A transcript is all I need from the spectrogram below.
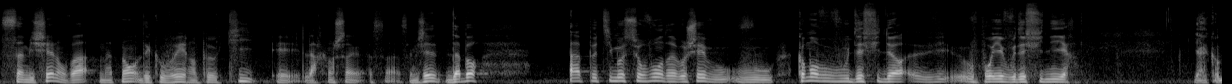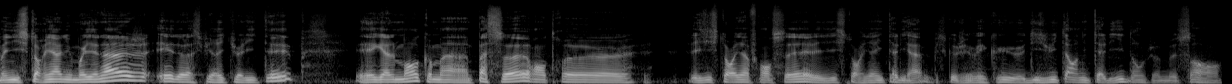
Saint-Michel. On va maintenant découvrir un peu qui est l'archange Saint-Michel. D'abord, un petit mot sur vous, André Vauchet. Comment vous, vous, vous pourriez vous définir? Comme un historien du Moyen Âge et de la spiritualité et également comme un passeur entre euh, les historiens français et les historiens italiens, puisque j'ai vécu 18 ans en Italie, donc je me sens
